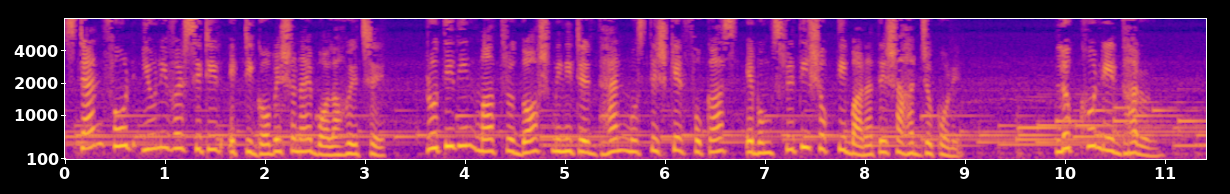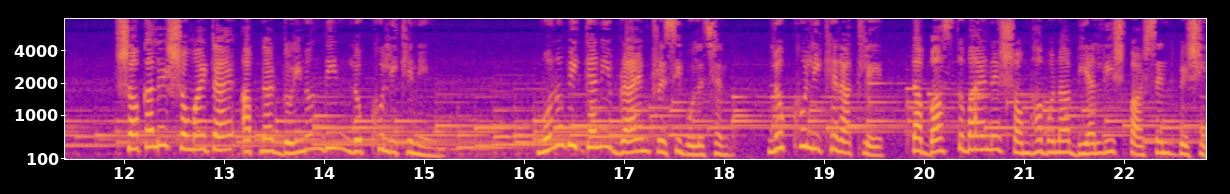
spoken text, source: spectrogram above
স্ট্যানফোর্ড ইউনিভার্সিটির একটি গবেষণায় বলা হয়েছে, প্রতিদিন মাত্র দশ মিনিটের ধ্যান মস্তিষ্কের ফোকাস এবং স্মৃতিশক্তি বাড়াতে সাহায্য করে। লক্ষ্য নির্ধারণ। সকালের সময়টায় আপনার দৈনন্দিন লক্ষ্য লিখে নিন। মনোবিজ্ঞানী ব্রায়ান ট্রেসি বলেছেন, লক্ষ্য লিখে রাখলে তা বাস্তবায়নের সম্ভাবনা বিয়াল্লিশ পার্সেন্ট বেশি।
